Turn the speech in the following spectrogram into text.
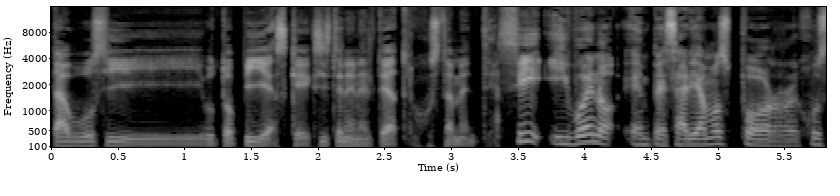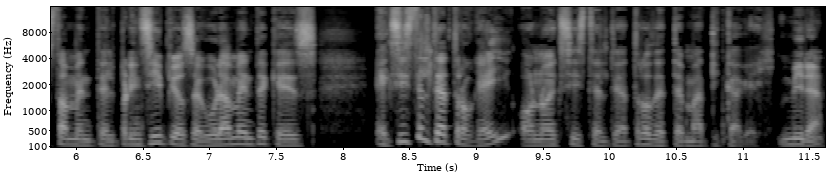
tabús y utopías que existen en el teatro Sí, y bueno, empezaríamos por justamente el principio, seguramente, que es, ¿existe el teatro gay o no existe el teatro de temática gay? Mira,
